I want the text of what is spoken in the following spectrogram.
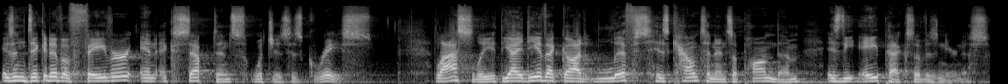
is indicative of favor and acceptance, which is his grace. Lastly, the idea that God lifts his countenance upon them is the apex of his nearness.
